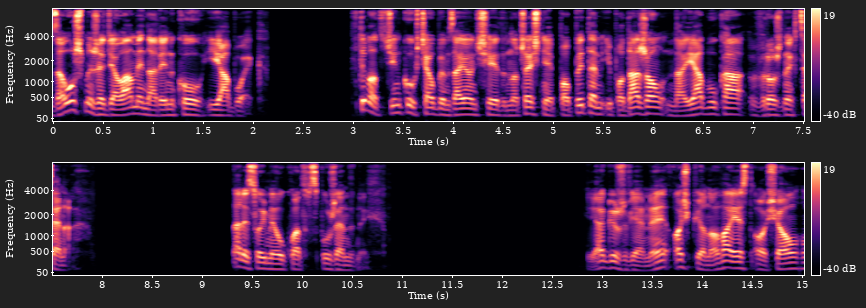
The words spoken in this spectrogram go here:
Załóżmy, że działamy na rynku jabłek. W tym odcinku chciałbym zająć się jednocześnie popytem i podażą na jabłka w różnych cenach. Narysujmy układ współrzędnych. Jak już wiemy, oś pionowa jest osią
